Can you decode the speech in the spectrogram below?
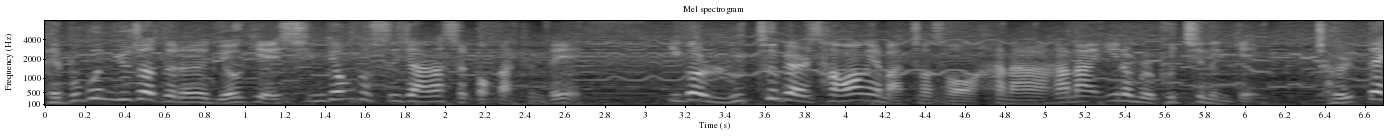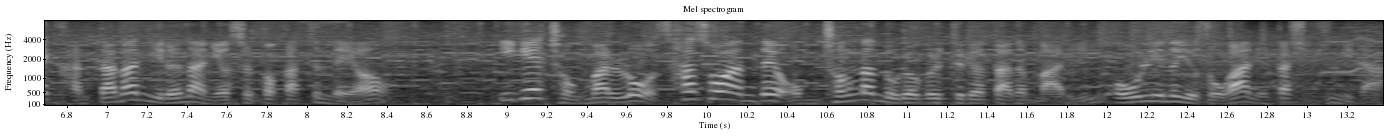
대부분 유저들은 여기에 신경도 쓰지 않았을 것 같은데 이걸 루트별 상황에 맞춰서 하나하나 이름을 붙이는 게 절대 간단한 일은 아니었을 것 같은데요. 이게 정말로 사소한데 엄청난 노력을 들였다는 말이 어울리는 요소가 아닐까 싶습니다.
